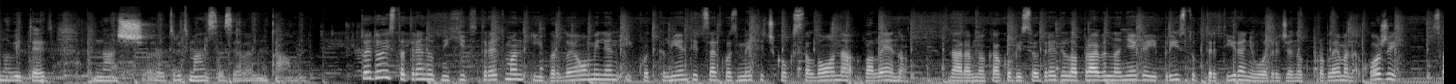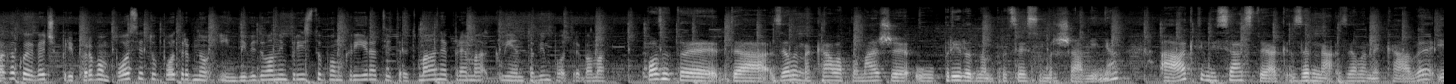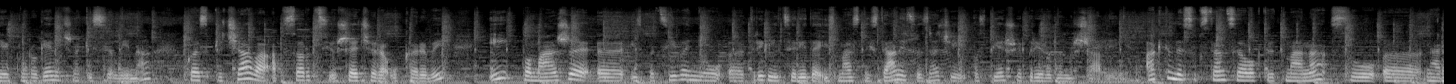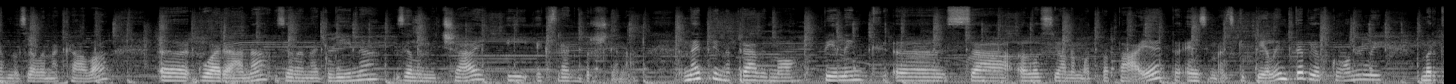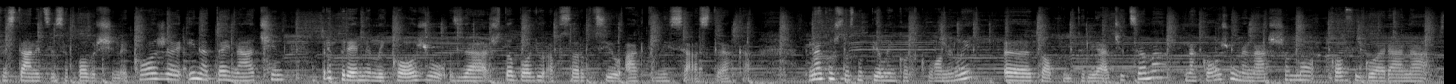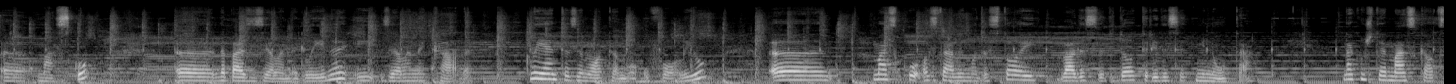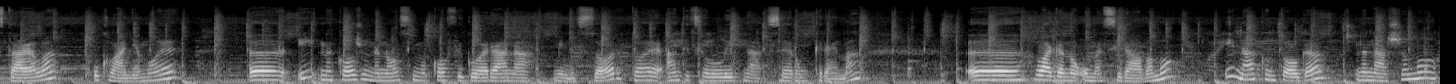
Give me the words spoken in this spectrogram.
novitet naš tretman sa zelenom kavom. To je doista trenutni hit tretman i vrlo je omiljen i kod klijentica kozmetičkog salona Valeno. Naravno, kako bi se odredila pravilna njega i pristup tretiranju određenog problema na koži, svakako je već pri prvom posjetu potrebno individualnim pristupom kreirati tretmane prema klijentovim potrebama. Poznato je da zelena kava pomaže u prirodnom procesu mršavljenja, a aktivni sastojak zrna zelene kave je klorogenična kiselina koja sprečava apsorpciju šećera u krvi i pomaže e, izbacivanju e, triglicerida iz masnih stanica, znači pospješuje prirodno mršavljenje. Aktivne substance ovog tretmana su e, naravno zelena kava, guarana, zelena glina, zeleni čaj i ekstrakt bršljana. Najprije napravimo peeling e, sa losionom od papaje, to je enzimatski peeling, da bi otklonili mrtve stanice sa površine kože i na taj način pripremili kožu za što bolju apsorpciju aktivnih sastojaka. Nakon što smo peeling otklonili e, toplim trljačicama, na kožu nanašamo kofi guarana e, masku na bazi zelene gline i zelene kave. Klijenta zamotamo u foliju E, masku ostavimo da stoji 20 do 30 minuta. Nakon što je maska odstajala, uklanjamo je e, i na kožu nanosimo Coffee Guarana Minisor, to je anticelulitna serum krema. E, lagano umasiravamo i nakon toga nanašamo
